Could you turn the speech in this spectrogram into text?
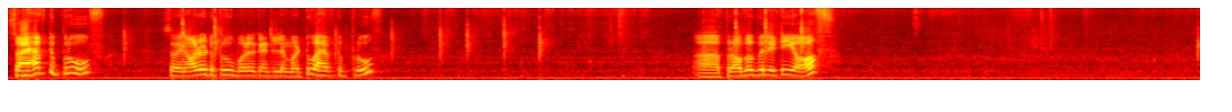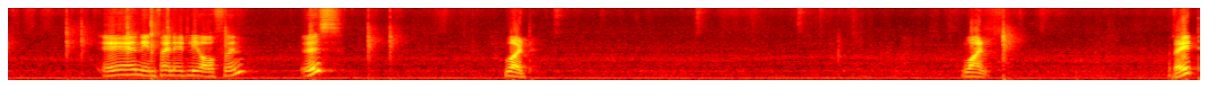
So, I have to prove. So, in order to prove Borel-Cantelli lemma 2 I have to prove uh, probability of a n infinitely often is what? 1 right?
